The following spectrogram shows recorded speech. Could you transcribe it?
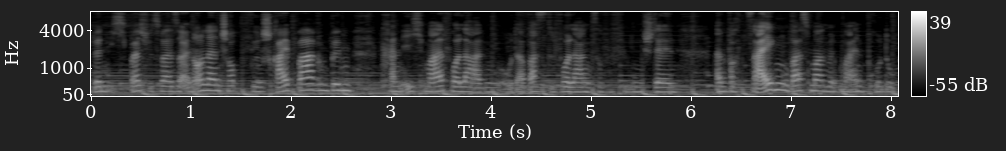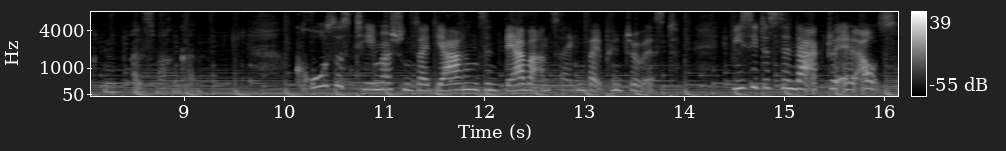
Wenn ich beispielsweise ein Online-Shop für Schreibwaren bin, kann ich Malvorlagen oder Bastelvorlagen zur Verfügung stellen. Einfach zeigen, was man mit meinen Produkten alles machen kann. Großes Thema schon seit Jahren sind Werbeanzeigen bei Pinterest. Wie sieht es denn da aktuell aus?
